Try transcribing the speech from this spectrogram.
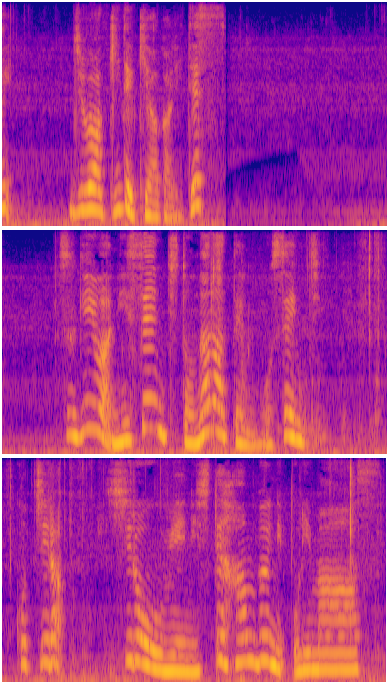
はい。受話器出来上がりです。次は2センチと7.5センチ。こちら白を上にして半分に折ります。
